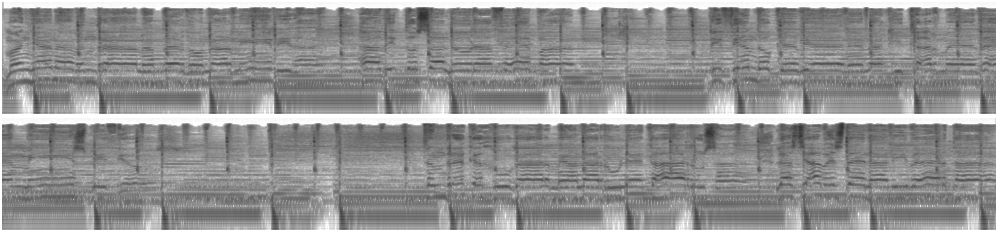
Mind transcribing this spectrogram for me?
Mañana vendrán a perdonar mi vida, adictos al pan, diciendo que vienen a quitarme de mis vicios. Tendré que jugarme a la ruleta rusa, las llaves de la libertad.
